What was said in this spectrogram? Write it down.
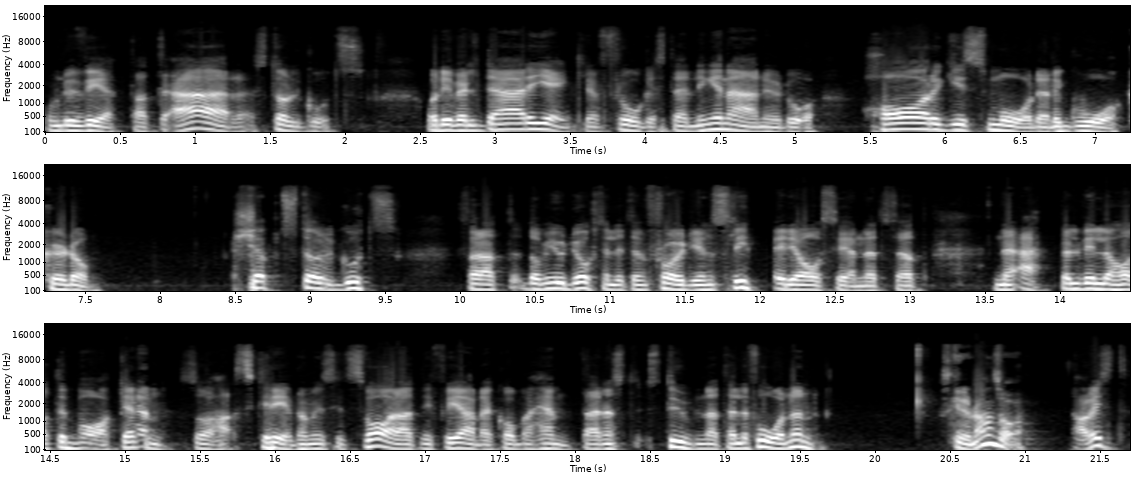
om du vet att det är stöldgods? Och det är väl där egentligen frågeställningen är nu då. Har Gizmodo eller Walker då köpt stöldgods? För att de gjorde också en liten Freudian slip i det avseendet. För att när Apple ville ha tillbaka den så skrev de i sitt svar att ni får gärna komma och hämta den stulna telefonen. Skrev de så? Ja, visst.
